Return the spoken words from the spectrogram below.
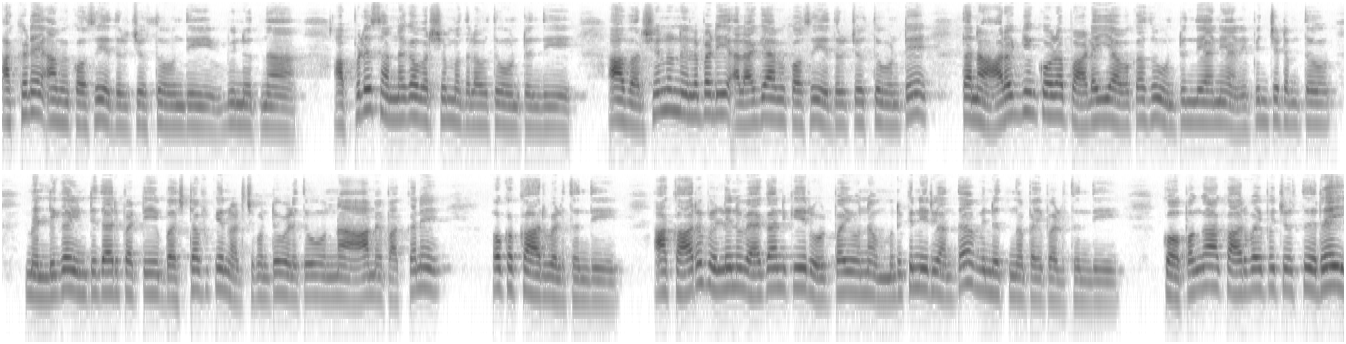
అక్కడే ఆమె కోసం ఎదురు చూస్తూ ఉంది వినూత్న. అప్పుడే సన్నగా వర్షం మొదలవుతూ ఉంటుంది. ఆ వర్షంలో నిలబడి అలాగే ఆమె కోసం ఎదురు చూస్తూ ఉంటే తన ఆరోగ్యం కూడా పాడయ్యే అవకాశం ఉంటుంది అని అనిపించడంతో మెల్లిగా ఇంటి దారి పట్టి బస్ స్టాప్కి నడుచుకుంటూ వెళుతూ ఉన్న ఆమె పక్కనే ఒక కారు వెళుతుంది. ఆ కారు వెళ్ళిన వేగానికి రోడ్డుపై ఉన్న మురికి నీరు అంతా వినూత్నపై పడుతుంది కోపంగా ఆ కారు వైపు చూస్తూ రేయ్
